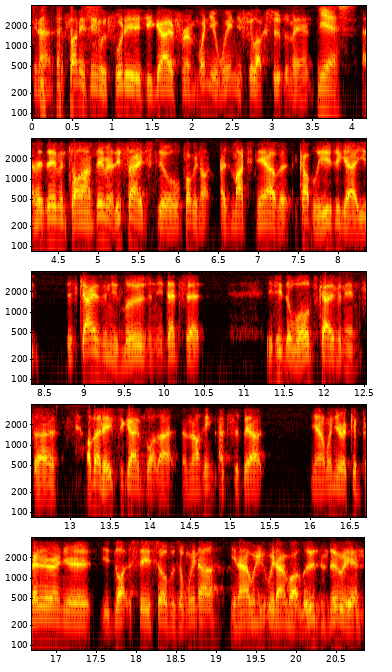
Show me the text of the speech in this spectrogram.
you know, the funny thing with footy is you go from when you win, you feel like Superman. Yes. And there's even times, even at this age, still probably not as much now, but a couple of years ago, you there's games when you lose and you're dead set. You think the world's caving in. So I've had heaps of games like that, and I think that's about. You know, when you're a competitor and you're you'd like to see yourself as a winner. You know, we we don't like losing, do we? And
